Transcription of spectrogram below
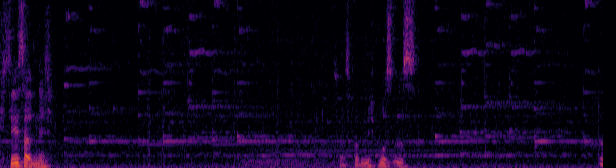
Ich sehe es halt nicht. Ich weiß gerade nicht, wo es ist. Da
